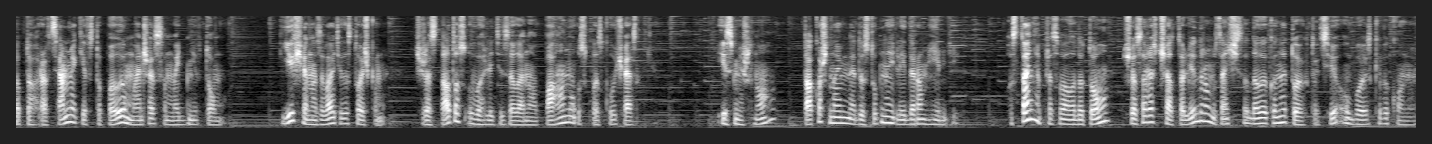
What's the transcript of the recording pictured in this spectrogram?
тобто гравцям, які вступили менше 7 днів тому. Їх ще називають листочками через статус у вигляді зеленого пагану у списку учасників. І смішного, також найм недоступний лідерам гільдій. Останнє призвело до того, що зараз часто лідером значиться далеко не той, хто ці обов'язки виконує.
